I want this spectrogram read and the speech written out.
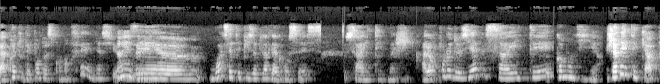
après, tout dépend de ce qu'on en fait, bien sûr. mais euh, moi, cet épisode-là de la grossesse, ça a été magique. Alors pour le deuxième, ça a été, comment dire, j'avais été cap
